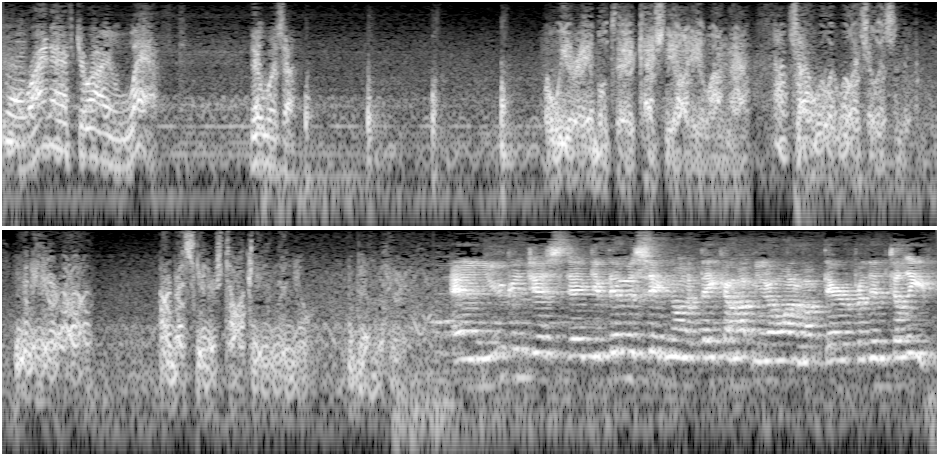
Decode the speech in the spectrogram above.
Right, after I left, there was a. But we were able to catch the audio on that. So we'll, we'll let you listen. You're going to hear uh, our investigators talking, and then you'll, you'll be able to hear it. And you can just uh, give them a signal if they come up and you don't want them up there for them to leave.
